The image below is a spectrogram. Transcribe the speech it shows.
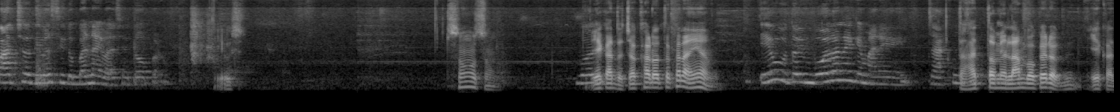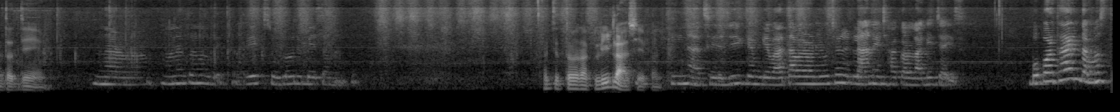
પાંચ છ દિવસથી તો બનાવ્યા છે તો પણ. એવું શું શું? એકાદો ચખાડો તો ખરા એમ. એવું તો એમ બોલો ને કે મારે ચાખવું તો હાથ તો મેં લાંબો કર્યો એકાદ દે. ના ના મને તો ન દેખાય. એક સુલો ને બે ત્રણ હજી તો થોડાક લીલા છે પણ. લીલા છે હજી કેમ કે વાતાવરણ એવું છે ને એટલે આને ઝાકળ લાગી જાય છે. બપોર થાય ને તો મસ્ત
